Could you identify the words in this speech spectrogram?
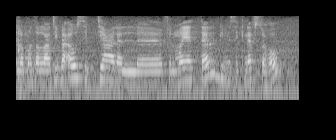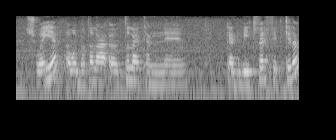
لما طلعتيه بقى وسبتيه على في المية التلج مسك نفسه اهو شوية. أول ما طلع طلع كان كان بيتفرفت كده.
